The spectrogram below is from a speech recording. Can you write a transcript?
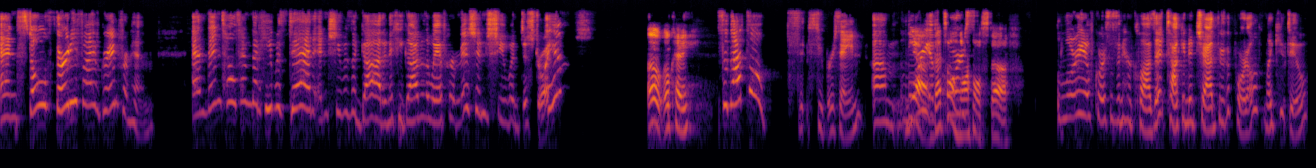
and stole 35 grand from him. And then told him that he was dead and she was a god, and if he got in the way of her mission, she would destroy him. Oh, okay. So that's all su- super sane. Um, Lori, Yeah, that's all normal stuff. Lori, of course, is in her closet talking to Chad through the portal, like you do,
